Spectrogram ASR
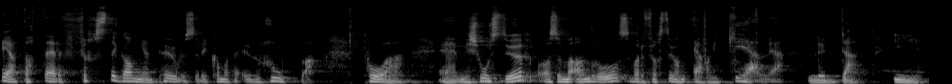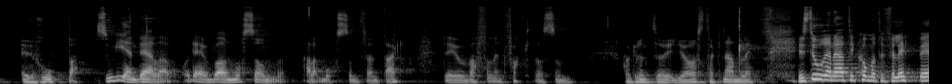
er at dette er det første gangen Paulus og de kommer til Europa på eh, misjonstur. Og så med andre ord så var det første gang evangeliet lydde i Europa. Europa, som vi er en del av. Og det er jo bare en morsom, eller morsom fun fact. Det er jo i hvert fall en fakta som har grunn til å gjøre oss takknemlig. Historien er at De kommer til Filippi,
